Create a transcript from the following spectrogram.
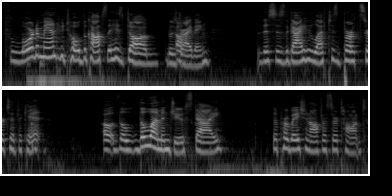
Florida man who told the cops that his dog was Oh. driving. This is the guy who left his birth certificate. Oh, the the lemon juice guy. The probation officer taunt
